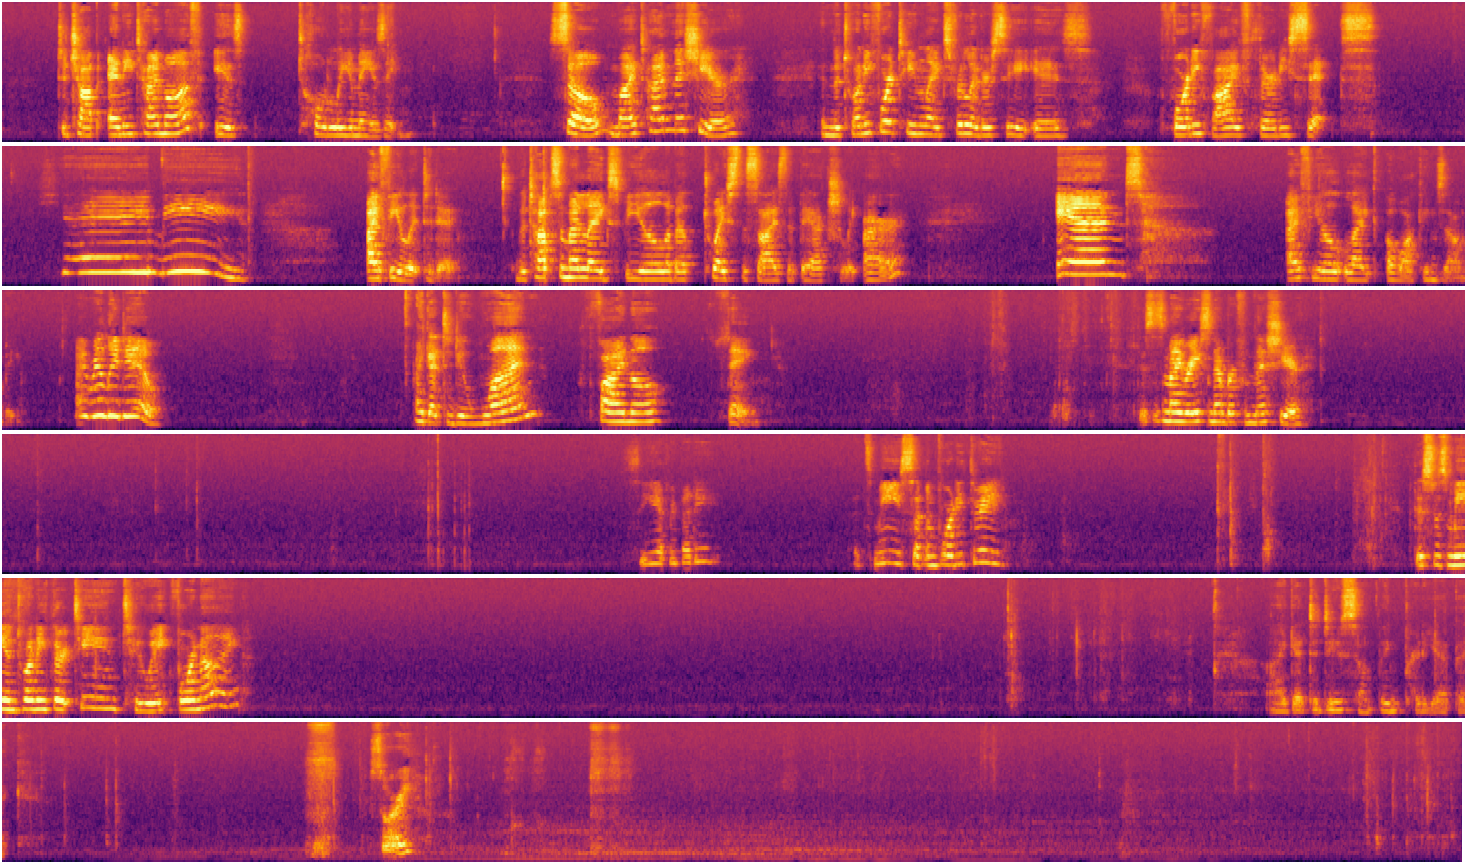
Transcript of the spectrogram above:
To chop any time off is totally amazing. So, my time this year and the 2014 Legs for Literacy is 4536. Yay, me! I feel it today. The tops of my legs feel about twice the size that they actually are. And I feel like a walking zombie. I really do. I get to do one final thing. This is my race number from this year. See everybody? That's me, 743. This was me in 2013, 2849. I get to do something pretty epic. Sorry.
